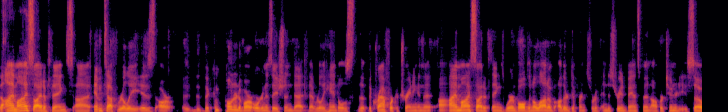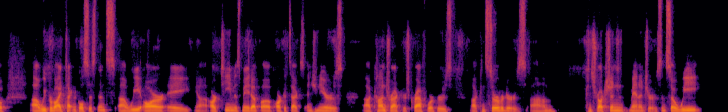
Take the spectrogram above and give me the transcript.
The IMI side of things, uh, MTEF really is our uh, the, the, component of our organization that that really handles the, the craft worker training and the IMI side of things, we're involved in a lot of other different sort of industry advancement opportunities. So uh, we provide technical assistance. Uh, we are a, uh, our team is made up of architects, engineers, uh, contractors, craft workers, conservators, um, construction managers. And so we,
